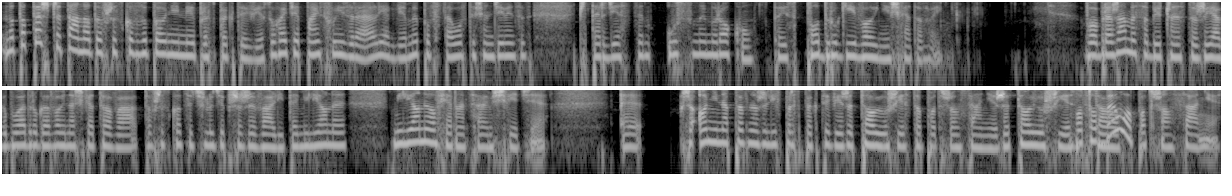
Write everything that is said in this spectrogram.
no to też czytano to wszystko w zupełnie innej perspektywie. Słuchajcie, państwo Izrael, jak wiemy, powstało w 1948 roku. To jest po II wojnie światowej. Wyobrażamy sobie często, że jak była druga wojna światowa, to wszystko, co ci ludzie przeżywali, te miliony, miliony ofiar na całym świecie, e, że oni na pewno żyli w perspektywie, że to już jest to potrząsanie, że to już jest to. Bo to, to było potrząsanie,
